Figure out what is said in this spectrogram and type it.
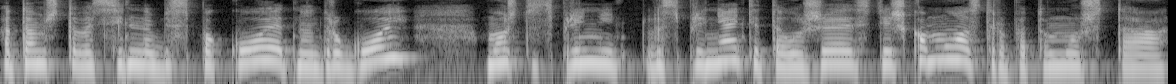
о том, что вас сильно беспокоит, но другой может воспринять, воспринять это уже слишком остро, потому что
